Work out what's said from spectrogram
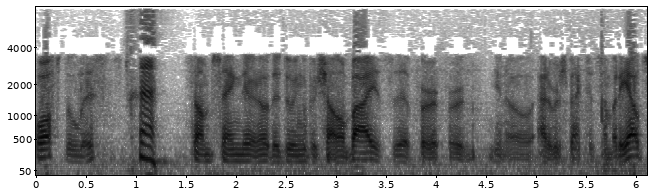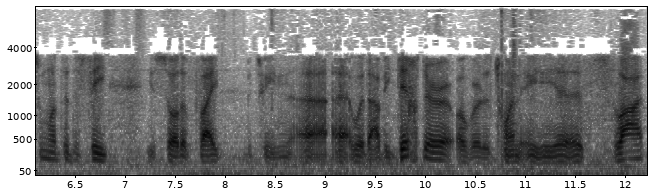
off the list? Some saying they you know they're doing it for shalom bayis, uh, for for you know out of respect to somebody else who wanted to see. You saw the fight between uh, uh, with Avi Dichter over the 20 uh, slot,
